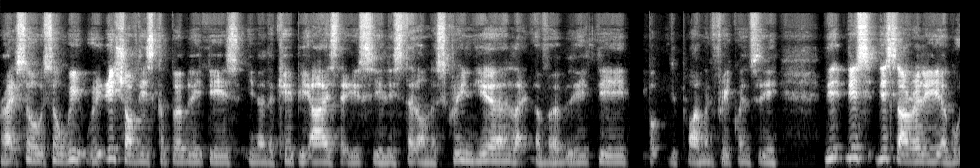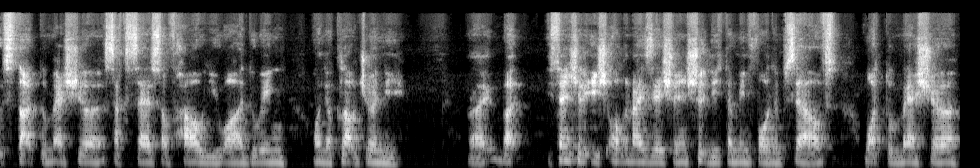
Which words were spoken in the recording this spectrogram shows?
right? So, so we, with each of these capabilities, you know, the KPIs that you see listed on the screen here, like availability, deployment frequency, this, these are really a good start to measure success of how you are doing on your cloud journey, right? But essentially, each organization should determine for themselves what to measure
